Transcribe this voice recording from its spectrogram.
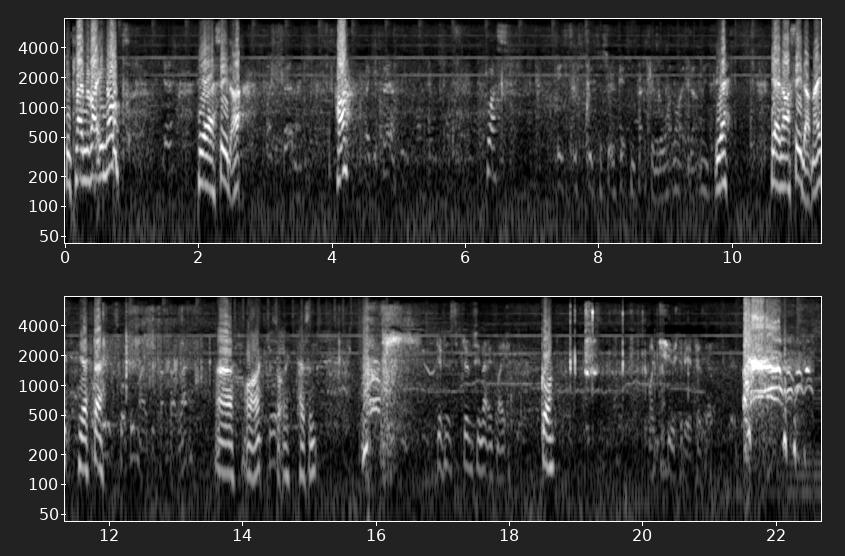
Been playing with 80 knobs? Yeah. Yeah, I see that. Make it fair, mate. Huh? Make it fair. Plus, it's, it's good to sort of get some traction with the white light, do you know what I mean? Yeah. Yeah, no, I see that, mate. Yeah, It's fair. good, it's good, mate, like that. Uh, alright. Sorry, peasant. Difference, difference between that is, mate, Go on. I choose to be a peasant.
